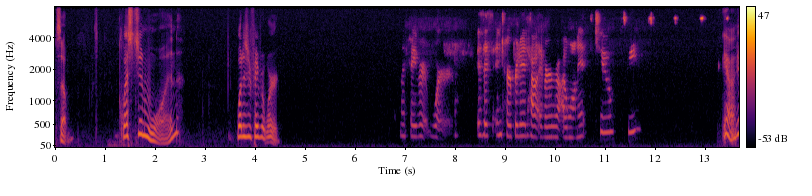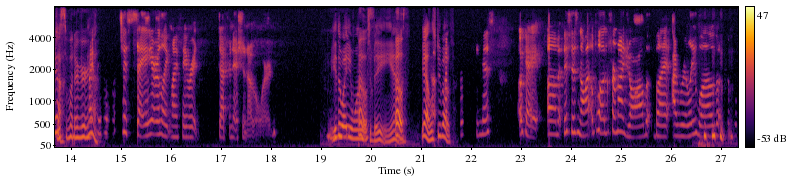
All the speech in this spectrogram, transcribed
So, question one What is your favorite word? My favorite word. Is this interpreted however I want it to be? Yeah, Yeah. just whatever. My Yeah. favorite to say, or like my favorite definition of a word? Either way you want Both. it to be. Yeah. Both. Yeah, let's do both. Okay, um, this is not a plug for my job, but I really love the word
